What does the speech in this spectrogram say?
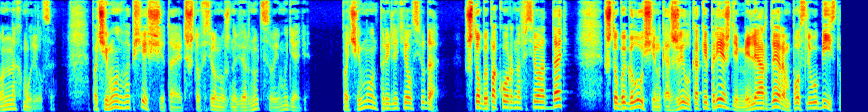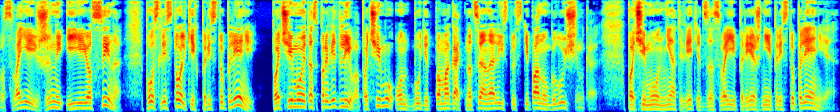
Он нахмурился. Почему он вообще считает, что все нужно вернуть своему дяде? Почему он прилетел сюда? Чтобы покорно все отдать? Чтобы Глущенко жил, как и прежде, миллиардером после убийства своей жены и ее сына, после стольких преступлений? Почему это справедливо? Почему он будет помогать националисту Степану Глущенко? Почему он не ответит за свои прежние преступления?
